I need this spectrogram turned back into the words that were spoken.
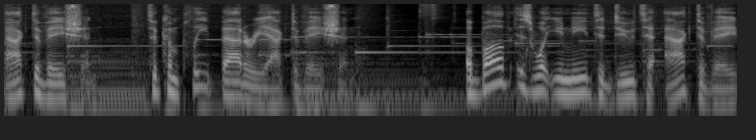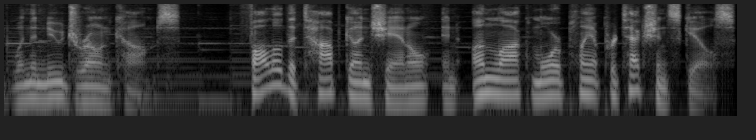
Activation to complete battery activation. Above is what you need to do to activate when the new drone comes. Follow the Top Gun channel and unlock more plant protection skills.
